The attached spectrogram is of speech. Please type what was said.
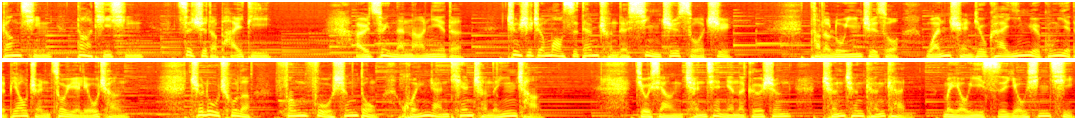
钢琴、大提琴、自制的排笛，而最难拿捏的，正是这貌似单纯的性之所至。他的录音制作完全丢开音乐工业的标准作业流程，却露出了丰富生动、浑然天成的音场，就像陈建年的歌声，诚诚恳恳，没有一丝油心气。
